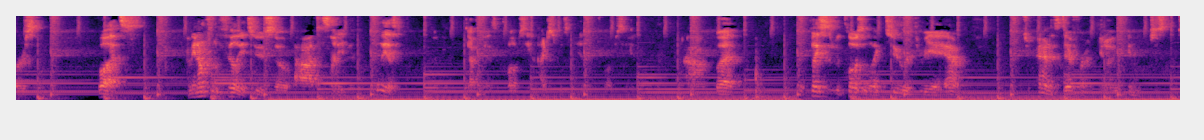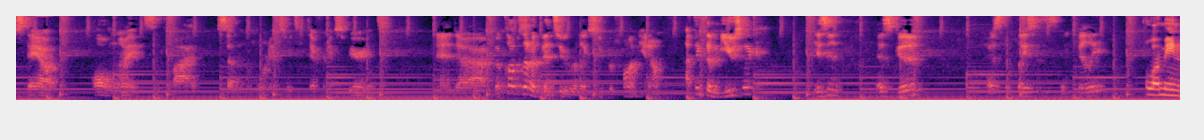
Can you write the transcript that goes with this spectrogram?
person, but I mean, I'm from Philly too, so ah, that's not even. Philly has definitely has a club scene. I just wasn't in the club scene. Um, but the places would close at like two or three a.m. Japan is different. You know, you can just stay out all night. It's like five, seven the clubs that I've been to were like super fun. You know, I think the music isn't as good as the places in Philly. Well, I mean,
